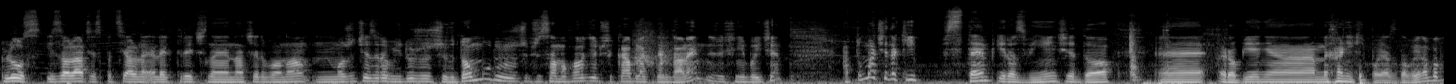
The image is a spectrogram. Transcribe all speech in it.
plus izolacje specjalne elektryczne na czerwono, możecie zrobić dużo rzeczy w domu, dużo rzeczy przy samochodzie, przy kablach i tak dalej, jeżeli się nie boicie. A tu macie taki wstęp i rozwinięcie do e, robienia mechaniki pojazdowej. No bo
